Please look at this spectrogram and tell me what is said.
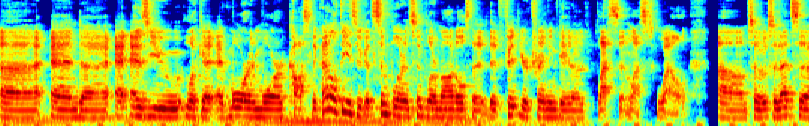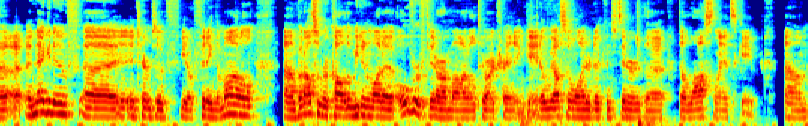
uh, and uh, as you look at, at more and more costly penalties, you get simpler and simpler models that, that fit your training data less and less well. Um, so, so that's a, a negative uh, in, in, terms of you know fitting the model, um, but also recall that we didn't want to overfit our model to our training data. We also wanted to consider the the loss landscape. Um,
